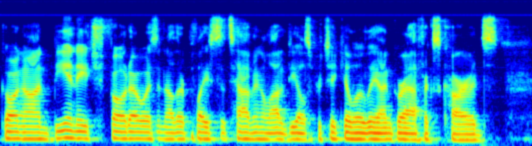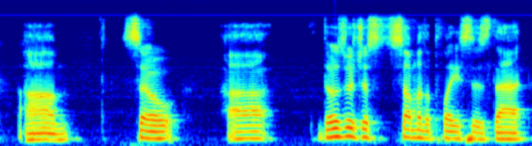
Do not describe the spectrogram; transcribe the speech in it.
going on. B&H Photo is another place that's having a lot of deals, particularly on graphics cards. Um, so uh, those are just some of the places that,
